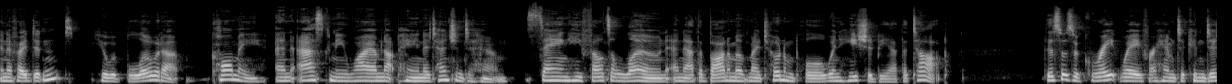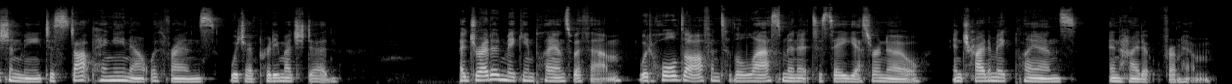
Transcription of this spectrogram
and if I didn't, he would blow it up, call me, and ask me why I'm not paying attention to him, saying he felt alone and at the bottom of my totem pole when he should be at the top. This was a great way for him to condition me to stop hanging out with friends, which I pretty much did. I dreaded making plans with them, would hold off until the last minute to say yes or no, and try to make plans and hide it from him.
